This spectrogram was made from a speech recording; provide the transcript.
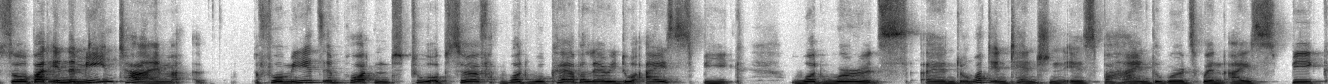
So but in the meantime for me, it's important to observe what vocabulary do I speak, what words, and what intention is behind the words when I speak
